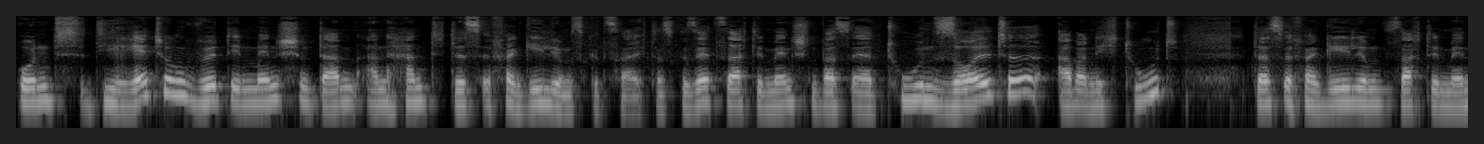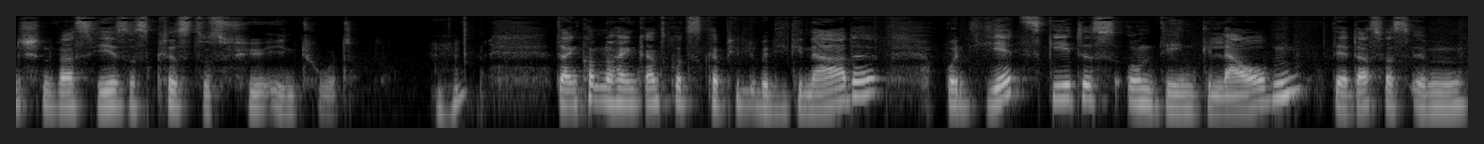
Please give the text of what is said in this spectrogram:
Und die Rettung wird dem Menschen dann anhand des Evangeliums gezeigt. Das Gesetz sagt dem Menschen, was er tun sollte, aber nicht tut. Das Evangelium sagt dem Menschen, was Jesus Christus für ihn tut. Dann kommt noch ein ganz kurzes Kapitel über die Gnade. Und jetzt geht es um den Glauben, der das, was im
